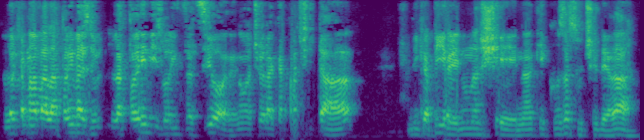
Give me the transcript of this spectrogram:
lo chiamava la, pre- la previsualizzazione, no? cioè la capacità di capire in una scena che cosa succederà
